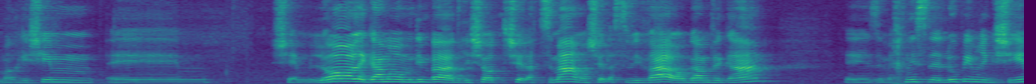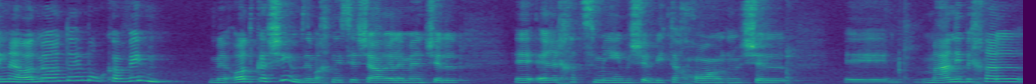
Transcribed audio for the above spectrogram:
מרגישים אה, שהם לא לגמרי עומדים בדרישות של עצמם או של הסביבה או גם וגם, אה, זה מכניס ללופים רגשיים מאוד מאוד אה, מורכבים, מאוד קשים. זה מכניס ישר אלמנט של ערך עצמי ושל ביטחון ושל מה אני בכלל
